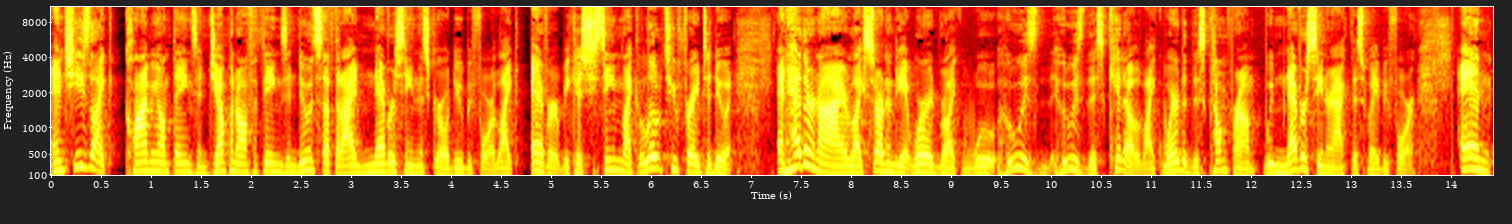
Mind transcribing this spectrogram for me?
and she's like climbing on things and jumping off of things and doing stuff that I'd never seen this girl do before, like ever, because she seemed like a little too afraid to do it. And Heather and I are like starting to get worried. We're like, who is, who is this kiddo? Like, where did this come from? We've never seen her act this way before. And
